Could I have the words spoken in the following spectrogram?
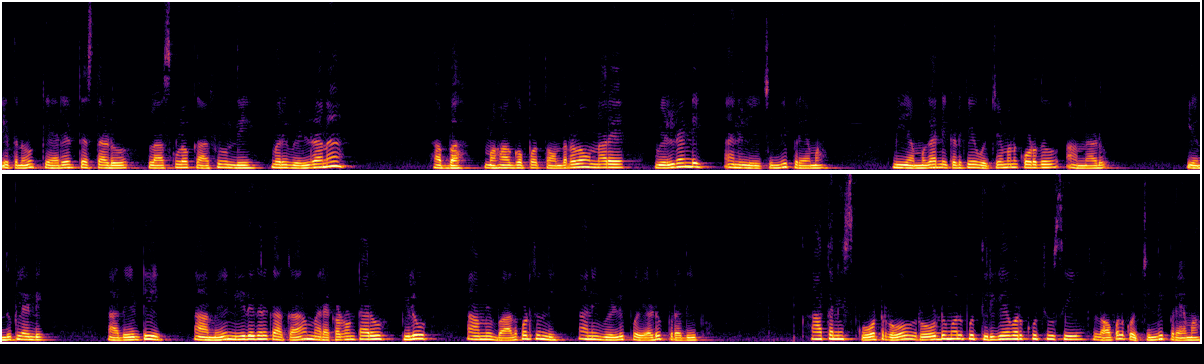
ఇతను క్యారియర్ తెస్తాడు. ఫ్లాస్క్లో కాఫీ ఉంది. మరి వెళ్ళరానా అబ్బా మహా గొప్ప తొందరలో ఉన్నారే. వెళ్ళండి అని లేచింది ప్రేమ. మీ అమ్మగారిని ఇక్కడికే వచ్చేయమనకూడదు అన్నాడు. ఎందుకులేండి? అదేంటి? ఆమె నీ దగ్గర కాక మరెక్కడుంటారు? పిలువు ఆమె బాధపడుతుంది అని వెళ్ళిపోయాడు ప్రదీప్. అతని స్కూటరు రోడ్డు మలుపు తిరిగే వరకు చూసి లోపలికొచ్చింది ప్రేమ.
